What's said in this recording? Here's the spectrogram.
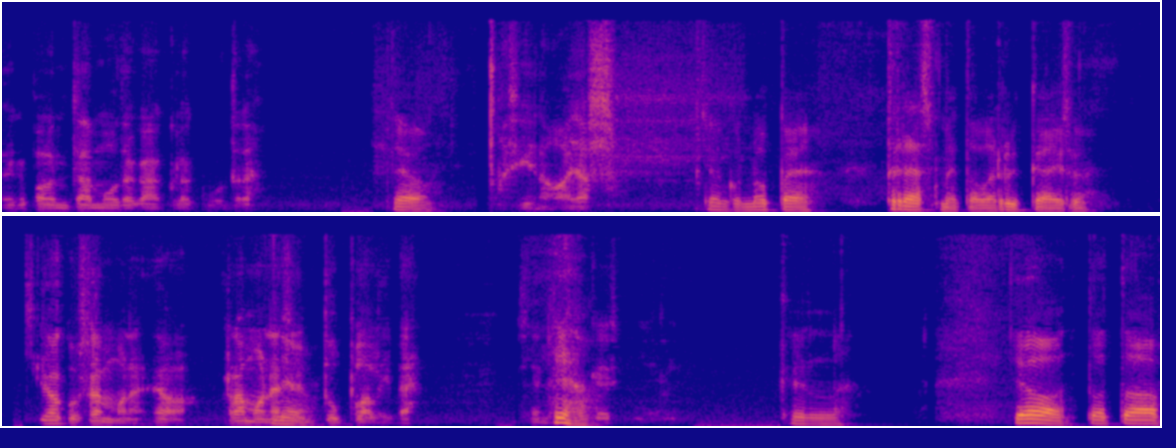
eikä paljon mitään muutakaan kyllä kuuntele Joo. siinä ajassa. Jonkun nopea trash metal rykäisy. Joku semmonen, joo. Ramonesin Joo. tuplalive. Sen Joo. Kyllä. Joo, tota,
